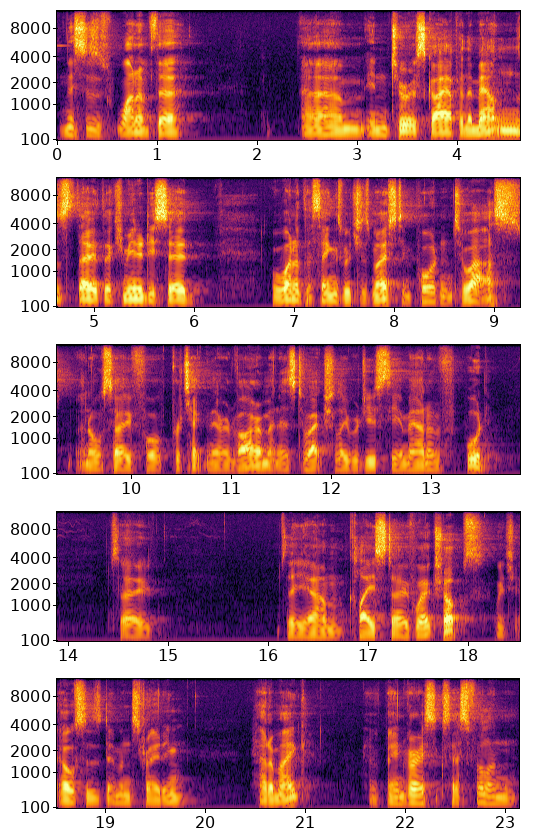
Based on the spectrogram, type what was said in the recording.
And this is one of the, um, in Turiscai up in the mountains, they, the community said, well, one of the things which is most important to us, and also for protecting their environment, is to actually reduce the amount of wood. So the um, clay stove workshops, which Elsa is demonstrating how to make, have been very successful and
